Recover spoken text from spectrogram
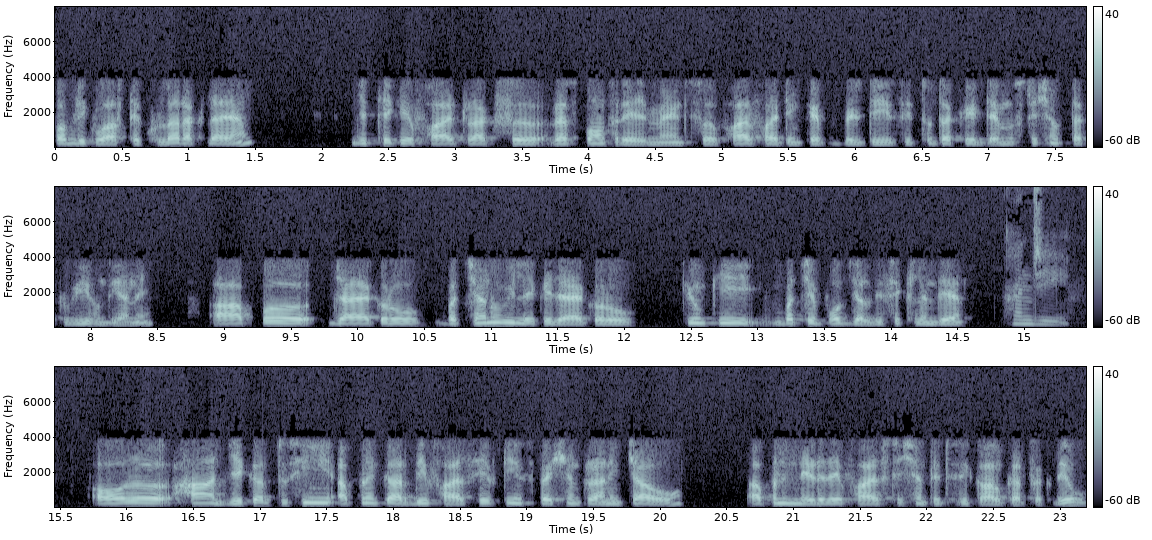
ਪਬਲਿਕ ਵਾਸਤੇ ਖੁੱਲਾ ਰੱਖਦਾ ਹੈ ਜਿੱਥੇ ਕਿ fire trucks response arrangements fire fighting capabilities ਇਥੋਂ ਤੱਕ ਕਿ ਡੈਮੋਨਸਟ੍ਰੇਸ਼ਨ ਤੱਕ ਵੀ ਹੁੰਦੀਆਂ ਨੇ। ਆਪ ਜਾਇਆ ਕਰੋ ਬੱਚਿਆਂ ਨੂੰ ਵੀ ਲੈ ਕੇ ਜਾਇਆ ਕਰੋ ਕਿਉਂਕਿ ਬੱਚੇ ਬਹੁਤ ਜਲਦੀ ਸਿੱਖ ਲੈਂਦੇ ਆ। ਹਾਂਜੀ। ਔਰ ਹਾਂ ਜੇਕਰ ਤੁਸੀਂ ਆਪਣੇ ਘਰ ਦੀ ਫਾਇਰ ਸੇਫਟੀ ਇਨਸਪੈਕਸ਼ਨ ਕਰਾਣੀ ਚਾਹੋ ਆਪਣੇ ਨੇੜੇ ਦੇ ਫਾਇਰ ਸਟੇਸ਼ਨ ਤੇ ਤੁਸੀਂ ਕਾਲ ਕਰ ਸਕਦੇ ਹੋ।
